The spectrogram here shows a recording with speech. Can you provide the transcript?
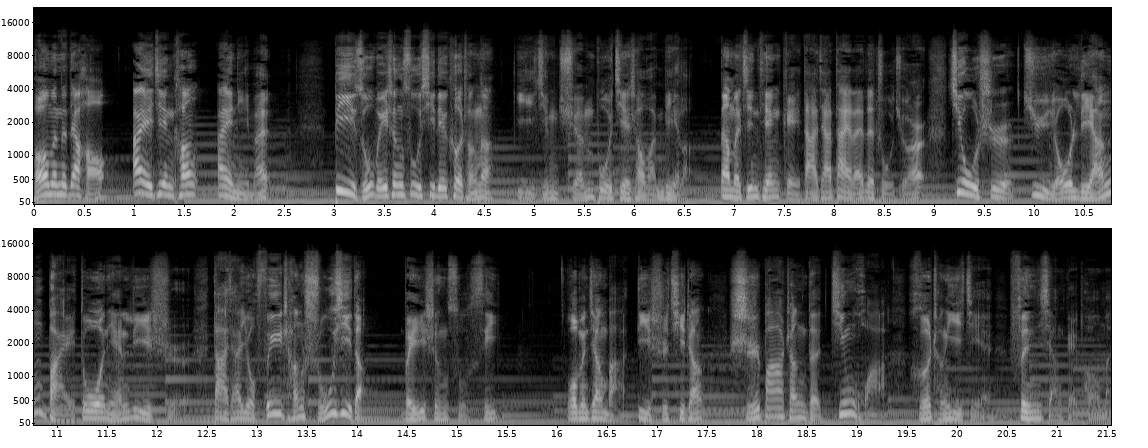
朋友们，大家好！爱健康，爱你们。B 族维生素系列课程呢，已经全部介绍完毕了。那么今天给大家带来的主角就是具有两百多年历史、大家又非常熟悉的维生素 C。我们将把第十七章、十八章的精华合成一节，分享给朋友们。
